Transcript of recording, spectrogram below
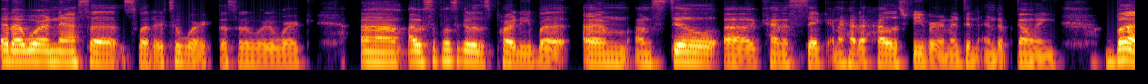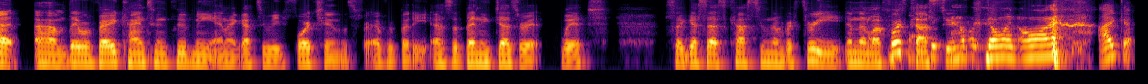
and I wore a NASA sweater to work. That's what I wore to work. Um, I was supposed to go to this party, but um, I'm still uh, kind of sick and I had a hellish fever and I didn't end up going. But um, they were very kind to include me and I got to read fortunes for everybody as a Bene Gesserit witch. So I guess that's costume number three. And then my fourth costume. What's going on? I got.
